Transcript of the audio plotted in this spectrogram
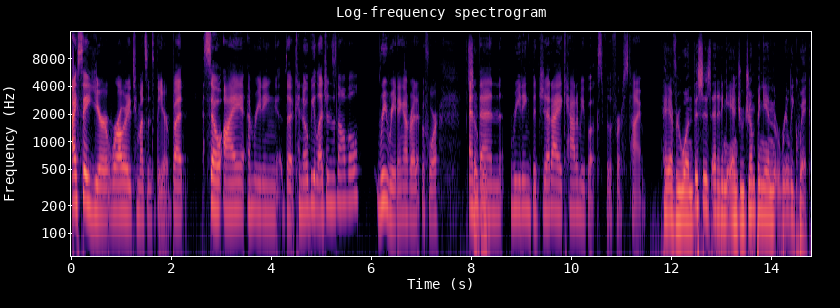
I say year, we're already two months into the year, but so I am reading the Kenobi Legends novel, rereading, I've read it before, and so then reading the Jedi Academy books for the first time. Hey everyone, this is editing Andrew jumping in really quick.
